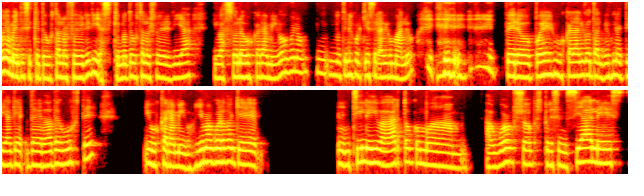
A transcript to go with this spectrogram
Obviamente, si es que te gusta la orfebrería, si es que no te gusta la orfebrería y vas solo a buscar amigos, bueno, no tienes por qué hacer algo malo, pero puedes buscar algo, tal vez una actividad que de verdad te guste y buscar amigos. Yo me acuerdo que en Chile iba harto como a, workshops presenciales,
